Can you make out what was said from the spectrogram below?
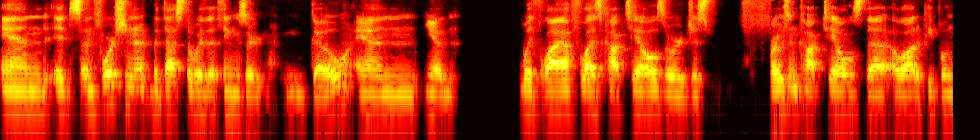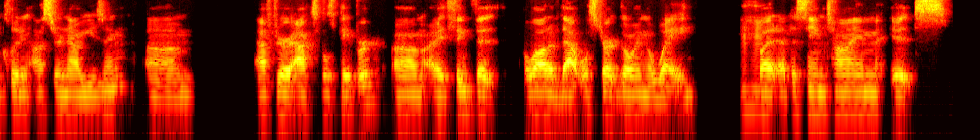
And it's unfortunate, but that's the way that things are go. And you know, with lyophilized cocktails or just frozen cocktails that a lot of people, including us, are now using um, after Axel's paper, um, I think that a lot of that will start going away. Mm-hmm. But at the same time, it's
